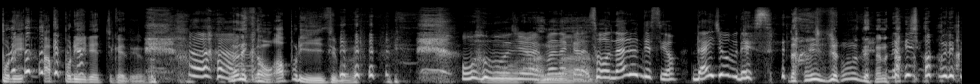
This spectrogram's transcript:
プリ アップリ入れって書いてる何かをアプリって言う面白い。まあだからそうなるんですよ。大丈夫です。大丈夫だよね 大丈夫です。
